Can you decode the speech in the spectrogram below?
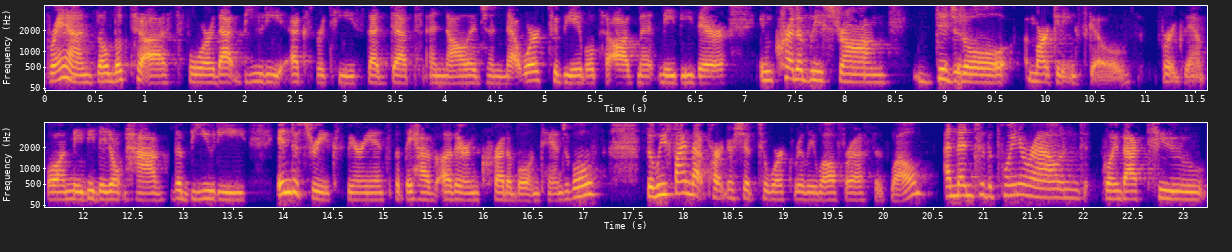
brands, they'll look to us for that beauty expertise, that depth and knowledge and network to be able to augment maybe their incredibly strong digital marketing skills, for example. And maybe they don't have the beauty industry experience, but they have other incredible intangibles. So we find that partnership to work really well for us as well. And then to the point around going back to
